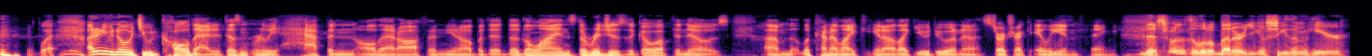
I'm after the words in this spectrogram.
i don't even know what you would call that it doesn't really happen all that often you know but the the, the lines the ridges that go up the nose um that look kind of like you know like you would do in a star trek alien thing This one's a little better. You can see them here,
